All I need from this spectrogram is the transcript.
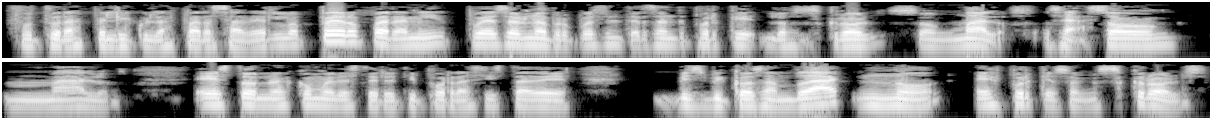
futuras películas para saberlo, pero para mí puede ser una propuesta interesante porque los scrolls son malos, o sea, son malos. Esto no es como el estereotipo racista de It's because I'm black, no, es porque son scrolls.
